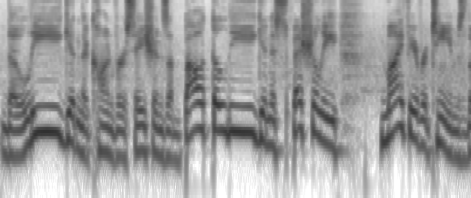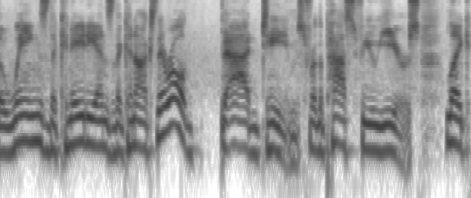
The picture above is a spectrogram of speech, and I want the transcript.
the league and the conversations about the league, and especially my favorite teams, the Wings, the Canadiens, the Canucks, they're all bad teams for the past few years. Like,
